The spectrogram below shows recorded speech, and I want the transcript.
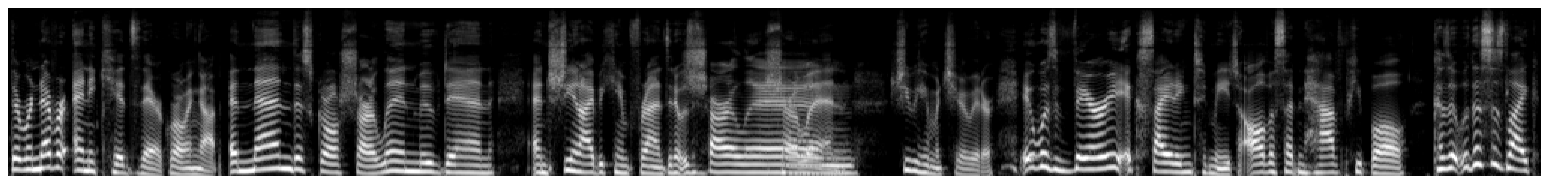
There were never any kids there growing up, and then this girl Charlene moved in, and she and I became friends, and it was Charlene. Charlene. She became a cheerleader. It was very exciting to me to all of a sudden have people because it this is like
